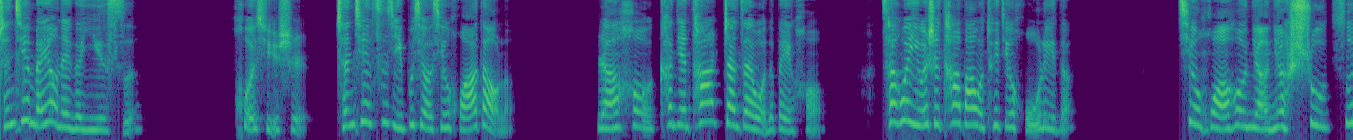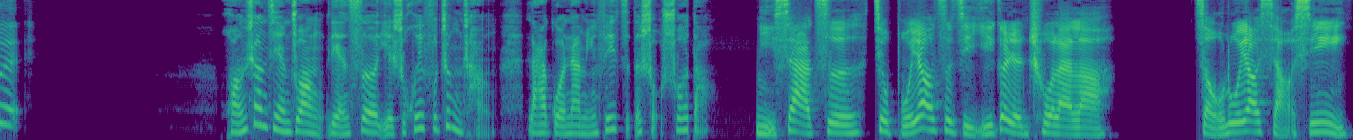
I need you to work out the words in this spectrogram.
臣妾没有那个意思，或许是臣妾自己不小心滑倒了，然后看见他站在我的背后，才会以为是他把我推进湖里的，请皇后娘娘恕罪。皇上见状，脸色也是恢复正常，拉过那名妃子的手，说道：“你下次就不要自己一个人出来了，走路要小心。”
